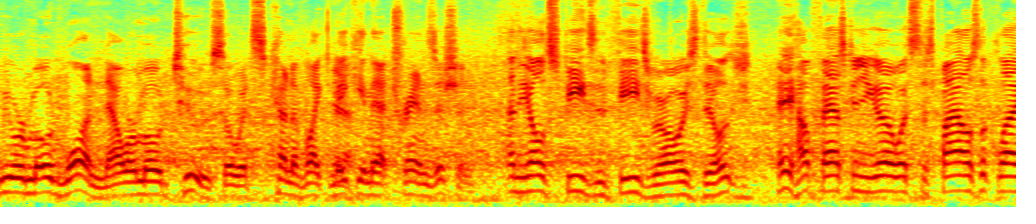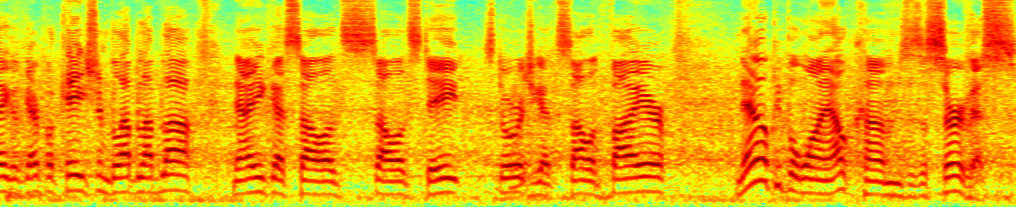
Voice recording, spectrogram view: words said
we were mode one, now we're mode two, so it's kind of like yeah. making that transition. And the old speeds and feeds were always, the hey, how fast can you go? What's the files look like? Application, blah, blah, blah. Now you've got solid, solid state storage, you got SolidFire. Now people want outcomes as a service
